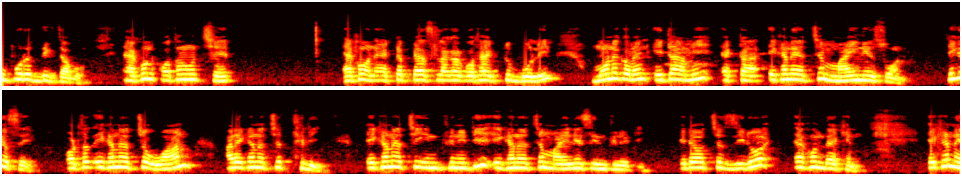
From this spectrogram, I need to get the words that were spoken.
উপরের দিক যাব। এখন কথা হচ্ছে, এখন একটা প্যাচ লাগার কথা একটু বলি। মনে করেন এটা আমি একটা, এখানে হচ্ছে মাইনাস ওয়ান ঠিক আছে? অর্থাৎ এখানে হচ্ছে ওয়ান আর এখানে হচ্ছে থ্রি এখানে হচ্ছে ইনফিনিটি এখানে হচ্ছে মাইনাস ইনফিনিটি এটা হচ্ছে জিরো এখন দেখেন, এখানে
